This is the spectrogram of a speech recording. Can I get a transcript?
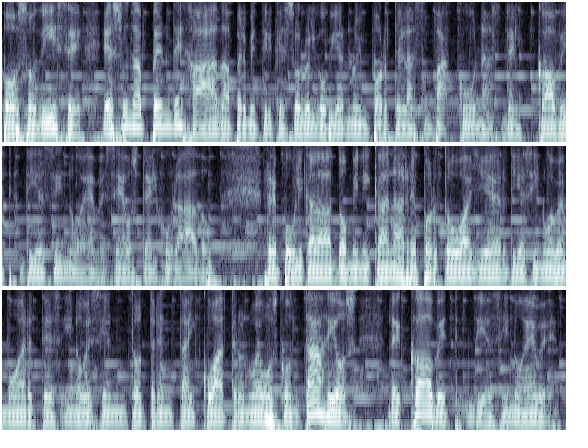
Pozo dice, es una pendejada permitir que solo el gobierno importe las vacunas del COVID-19, sea usted el jurado. República Dominicana reportó ayer 19 muertes y 934 nuevos contagios de COVID-19.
